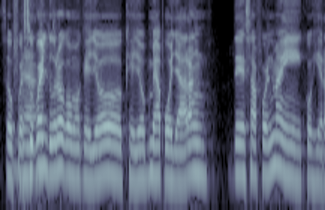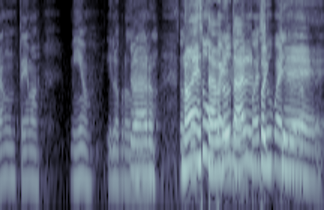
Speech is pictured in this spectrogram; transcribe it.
So fue Ya. súper duro como que yo que ellos me apoyaran de esa forma y cogieran un tema mío y lo produjeron Claro. So, no, está brutal duro, porque,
